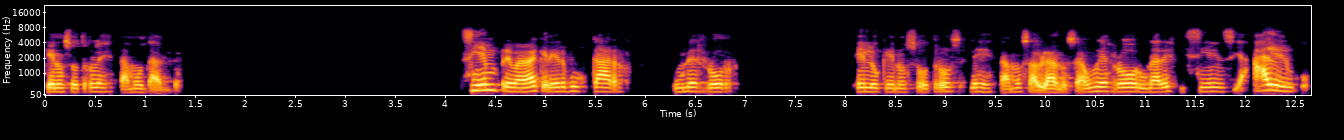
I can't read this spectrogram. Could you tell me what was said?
que nosotros les estamos dando. Siempre van a querer buscar un error en lo que nosotros les estamos hablando, o sea, un error, una deficiencia, algo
